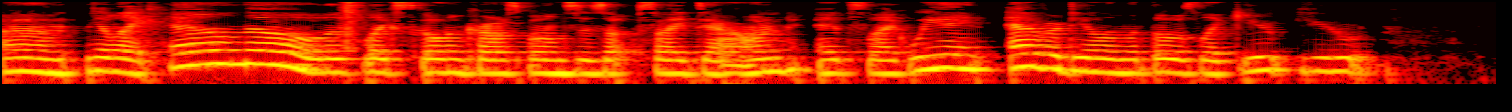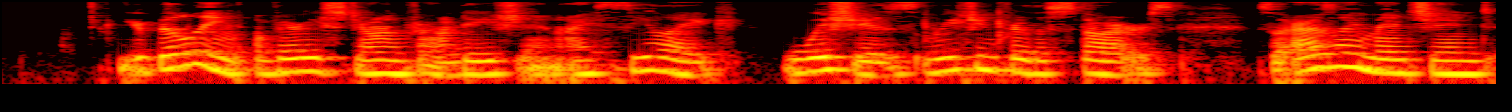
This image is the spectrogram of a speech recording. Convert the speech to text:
um, you're like, hell no, this like skull and crossbones is upside down. It's like, we ain't ever dealing with those. Like you, you, you're building a very strong foundation. I see like wishes reaching for the stars. So as I mentioned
